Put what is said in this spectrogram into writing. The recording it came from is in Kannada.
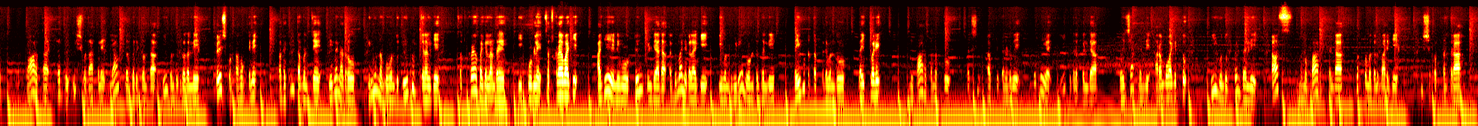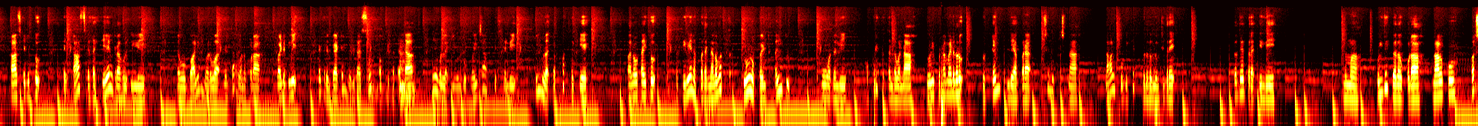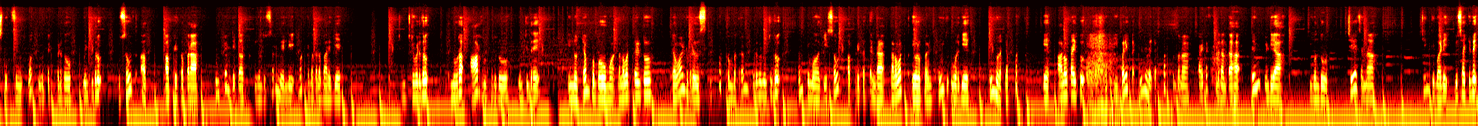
ಭಾರತ ಗೆದ್ದು ವಿಶ್ವ ದಾಖಲೆ ಯಾವ ಬರಿತು ಅಂತ ಈ ಒಂದು ವಿಡಿಯೋದಲ್ಲಿ ತಿಳಿಸ್ಕೊಡ್ತಾ ಹೋಗ್ತೀನಿ. ಅದಕ್ಕಿಂತ ಮುಂಚೆ ನೀವೇನಾದರೂ ಇನ್ನೂ ನಮ್ಮ ಒಂದು ಯೂಟ್ಯೂಬ್ ಚಾನಲ್ಗೆ ಸಬ್ಸ್ಕ್ರೈಬ್ ಆಗಿಲ್ಲ ಅಂದರೆ ಈ ಕೂಡಲೇ ಸಬ್ಸ್ಕ್ರೈಬ್ ಆಗಿ. ಹಾಗೆಯೇ ನೀವು ಟೀಮ್ ಇಂಡಿಯಾದ ಅಭಿಮಾನಿಗಳಾಗಿ ಈ ಒಂದು ವಿಡಿಯೋ ನೋಡಿದಲ್ಲಿ ದಯವಿಟ್ಟು ತಪ್ಪದೆ ಒಂದು ಲೈಕ್ ಮಾಡಿ. ಭಾರತ ಮತ್ತು ದಕ್ಷಿಣ ಆಫ್ರಿಕಾ ನಡುವೆ ಮೂರನೆಯ ಏಕದಿನ ಪಂದ್ಯ ವೈಶಾಖ್ನಲ್ಲಿ ಆರಂಭವಾಗಿತ್ತು. ಈ ಒಂದು ಪಂದ್ಯದಲ್ಲಿ ಟಾಸ್ ನಮ್ಮ ಭಾರತ ತಂಡ ಮೊಟ್ಟ ಮೊದಲ ಬಾರಿಗೆ ವಿಶ್ವಕಪ್ ನಂತರ ಟಾಸ್ ಗೆದ್ದಿತ್ತು ಟಾಸ್ ಗೆದ್ದ ಕೆ ಎಲ್ ರಾಹುಲ್ ಇಲ್ಲಿ ನಾವು ಬಾಲಿಂಗ್ ಮಾಡುವ ನಿರ್ಧಾರವನ್ನು ಕೂಡ ಮಾಡಿದ್ವಿ. ಯಾಕಂದ್ರೆ ಬ್ಯಾಟಿಂಗ್ ಮಾಡಿದ ಸೌತ್ ಆಫ್ರಿಕಾ ತಂಡ ಕೇವಲ ಈ ಒಂದು ವೈಜಾಗ್ ಪಿಚ್ನಲ್ಲಿ ಇನ್ನೂರ ಎಪ್ಪತ್ತಕ್ಕೆ ಆಲ್ಔಟ್ ಆಯಿತು. ಮತ್ತು ಇದೇನಪ್ಪ ಅಂದರೆ ನಲವತ್ತ ಏಳು ಪಾಯಿಂಟ್ ಐದು ಓವರ್ನಲ್ಲಿ ಆಫ್ರಿಕಾ ತಂಡವನ್ನು ಧೂಳಿಪಟ ಮಾಡಿದರು. ಟೀಮ್ ಇಂಡಿಯಾ ಪರ ಪ್ರಸಿದ್ಧ ಕೃಷ್ಣ ನಾಲ್ಕು ವಿಕೆಟ್ ಪಡೆದು ಮಿಂಚಿದರೆ ಅದೇ ತರ ಇಲ್ಲಿ ನಮ್ಮ ಕುಲ್ದೀಪ್ ಯಾದವ್ ಕೂಡ ನಾಲ್ಕು ಹರ್ಷದೀಪ್ ಸಿಂಗ್ ಒಂದು ವಿಕೆಟ್ ಪಡೆದು ಮಿಂಚಿದರು ಸೌತ್ ಆಫ್ ಆಫ್ರಿಕಾ ಪರ ಕ್ವಿಂಟನ್ ಡಿಕಾಕ್ ಈ ಒಂದು ಸರಣಿಯಲ್ಲಿ ಮೊಟ್ಟ ಮೊದಲ ಬಾರಿಗೆ ಸೆಂಚುರಿ ಹೊಡೆದರು ನೂರ ಆರು ರನ್ ಹೊಡೆದು ಮಿಂಚಿದರೆ ಇನ್ನು ಟೆಂಪು ಬಹುಮ ನಲವತ್ತೆಂಟು. ಜವಾಲ್ಡ್ ಬ್ರೈವ್ಸ್ ಇಪ್ಪತ್ತೊಂಬತ್ತು ರನ್ ಹೊಡೆದು ಮಿಂಚಿದ್ರು ಅಂತಿಮವಾಗಿ ಸೌತ್ ಆಫ್ರಿಕಾ ತಂಡ ನಲವತ್ತೇಳು ಪಾಯಿಂಟ್ ಐದು ಓವರ್ಗೆ ಇನ್ನೂರ ಎಪ್ಪತ್ತಕ್ಕೆ ಆಲ್ಔಟ್ ಆಯಿತು. ಈ ಬಳಿಕ ಇನ್ನೂರ ಎಪ್ಪತ್ತೊಂದನ ಟಾರ್ಗೆಟ್ ಪಡೆದಂತಹ ಟೀಮ್ ಇಂಡಿಯಾ ಈ ಒಂದು ಜೇಜನ್ನು ಚಿಂತೆ ಮಾಡಿ ಬಿಸಾಕಿದೆ.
